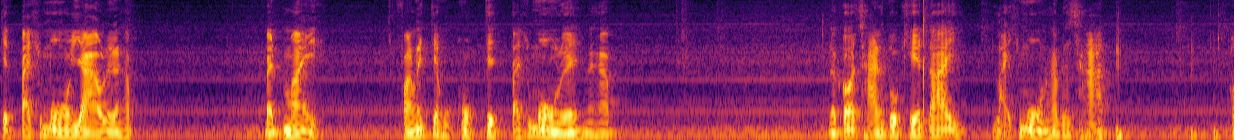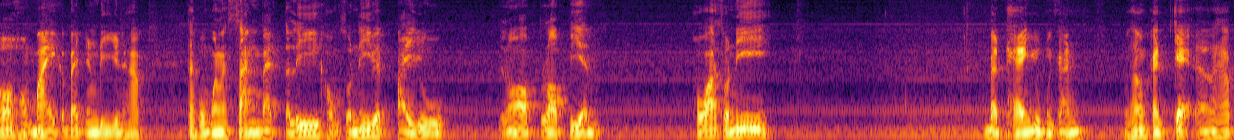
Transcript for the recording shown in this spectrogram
เจ็ดแปดชั่วโมงยาวเลยนะครับ แบตใหม่ ฟังได้เจ็ดหกหกเจ็ดแปดชั่วโมงเลยนะครับ แล้วก็ชาร์จในตัวเคสได้หลายชั่วโมงนะครับ ถ้าชาร์จก็ของใบก็แบตยังดีอยู่นะครับ แต่ผมกำลังสั่งแบตเตอรี่ของโซนี่แบบไปอยู่ เดี๋ยวรอรอเปลี่ยน เพราะว่าโซนี่แบตแพงอยู่เหมือนกันผมทำการแกะแล้วนะครับ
